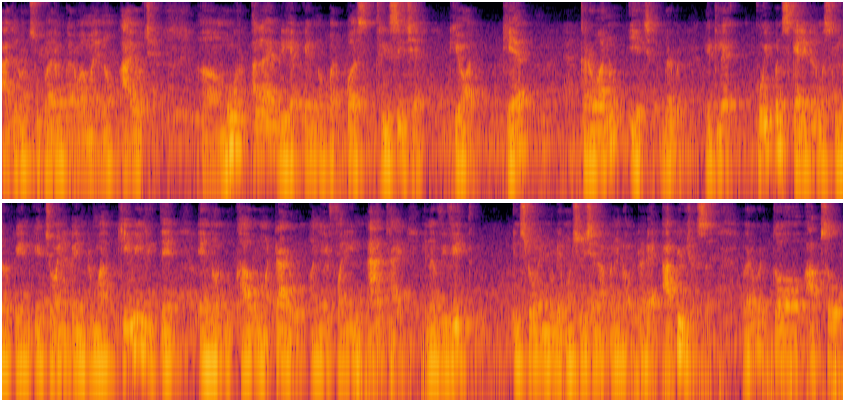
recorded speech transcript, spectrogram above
આજરોજ શુભારંભ કરવામાં એનો આવ્યો છે. મૂળ અલાયમ રિહેબ કેરનો પર્પસ થ્રી સી છે. ક્યોર કેર કરવાનું એ છે. બરાબર? એટલે કોઈ પણ સ્કેલેટલ મસ્ક્યુલર પેઇન કે જોઈન્ટ પેઇન્ટમાં કેવી રીતે એનો દુખાવો મટાડવો અને ફરી ના થાય, એના વિવિધ ઇન્સ્ટ્રુમેન્ટનું ડેમોન્સ્ટ્રેશન આપણને ડૉક્ટરે આપ્યું જ હશે. બરાબર? તો આપ સૌ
